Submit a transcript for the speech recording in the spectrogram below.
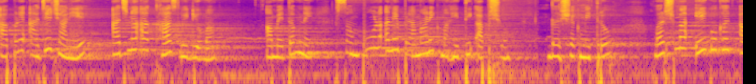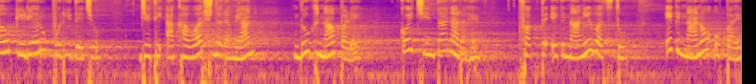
આપણે આજે જાણીએ આજના આ ખાસ વિડીયોમાં અમે તમને સંપૂર્ણ અને પ્રામાણિક માહિતી આપશું. દર્શક મિત્રો, વર્ષમાં એક વખત આવું કીડિયારું પૂરી દેજો, જેથી આખા વર્ષ દરમિયાન દુઃખ ના પડે, કોઈ ચિંતા ન રહે. ફક્ત એક નાની વસ્તુ, એક નાનો ઉપાય,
